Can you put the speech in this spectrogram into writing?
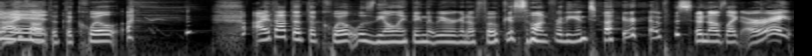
I thought that the quilt I thought that the quilt was the only thing that we were going to focus on for the entire episode. And I was like, "All right.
